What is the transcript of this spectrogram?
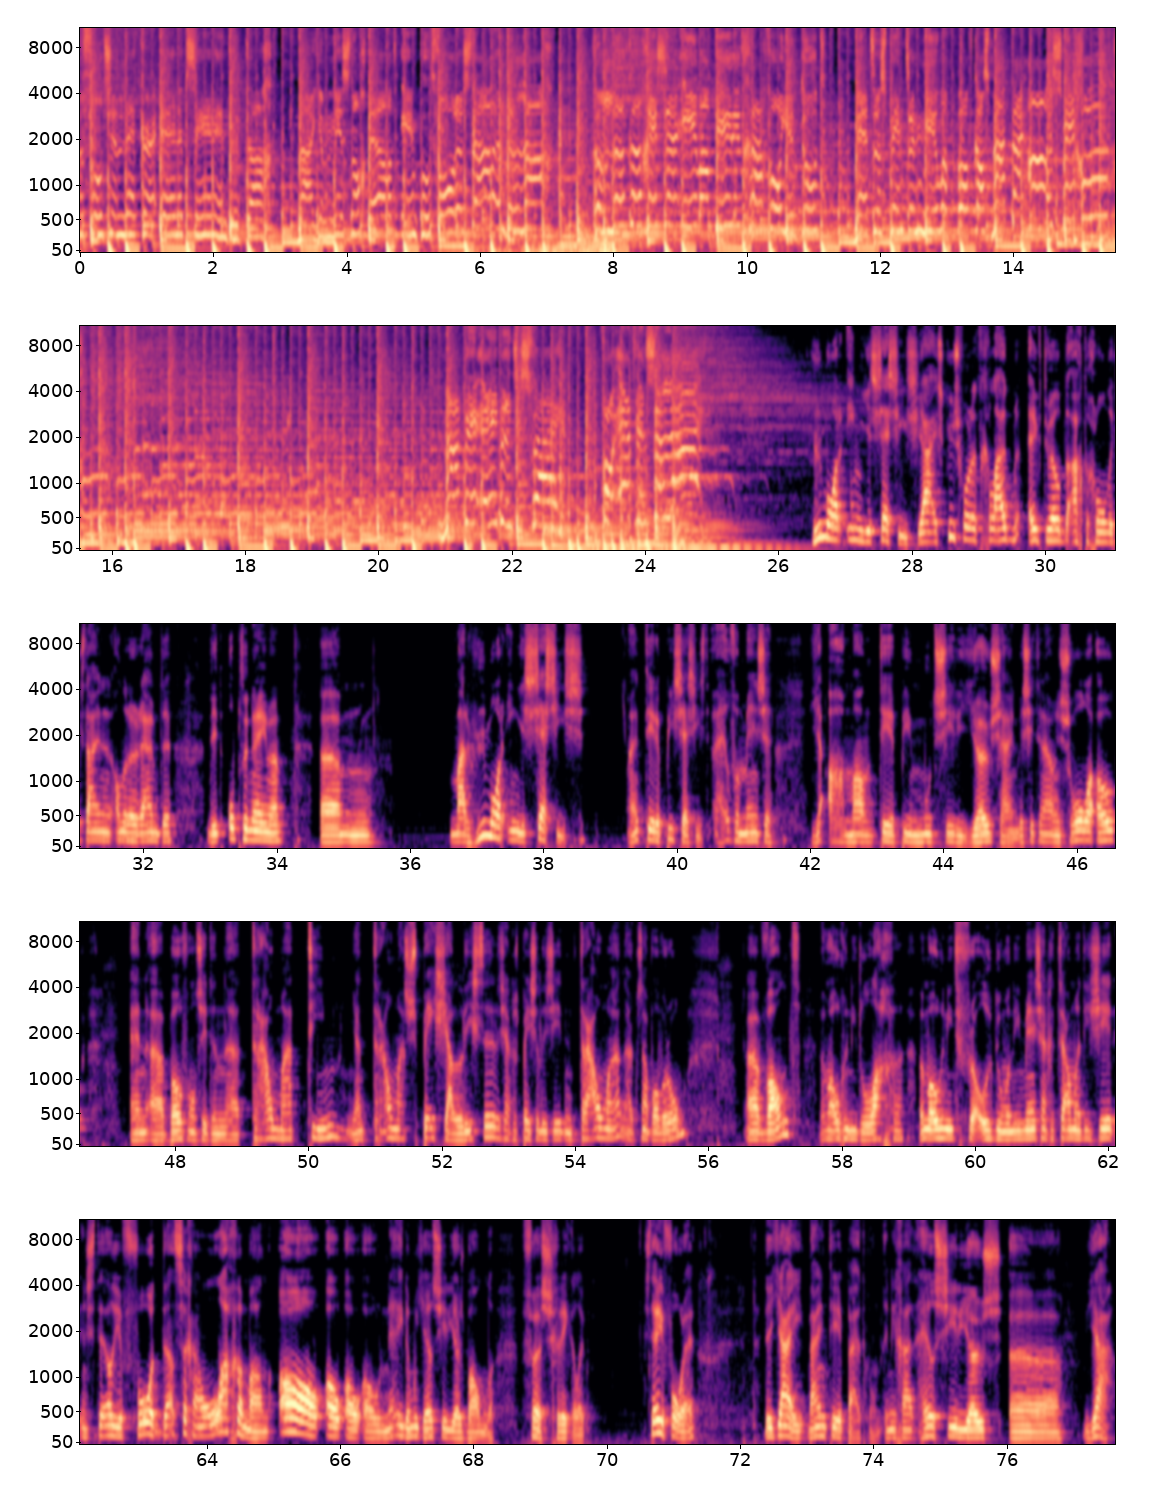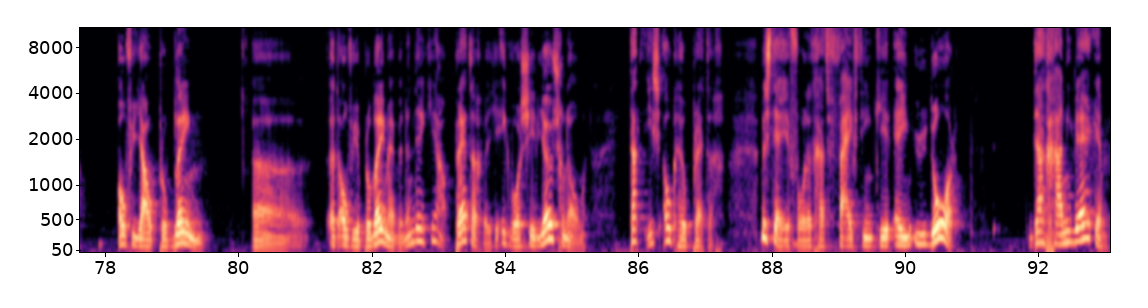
Je voelt Humor in je sessies. Ja, excuus voor het geluid eventueel op de achtergrond. Ik sta in een andere ruimte dit op te nemen. Ehm, maar humor in je sessies. Therapie-sessies. Heel veel mensen... Ja, ah man, therapie moet serieus zijn. We zitten nou in Zwolle ook. En eh, boven ons zit een eh traumateam. Ja, een trauma-specialisten. Die zijn gespecialiseerd in trauma. Nou, ik snap wel waarom. Uh, want we mogen niet lachen, we mogen niet vrolijk doen, want die mensen zijn getraumatiseerd. En stel je voor dat ze gaan lachen, man. Oh, oh, oh, oh. Nee, dan moet je heel serieus behandelen. Verschrikkelijk. Stel je voor, hè, dat jij bij een therapeut komt en die gaat heel serieus, uh, ja, over jouw probleem, uh, het over je probleem hebben. Dan denk je, ja, prettig, weet je, ik word serieus genomen. Dat is ook heel prettig. Maar stel je voor, dat gaat 15 keer 1 uur door. Dat gaat niet werken.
